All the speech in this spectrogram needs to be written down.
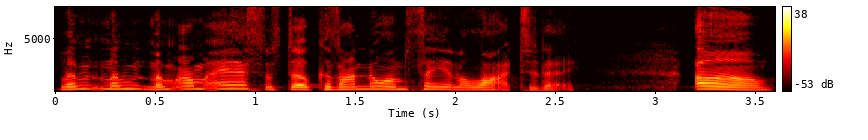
Let me, let me, I'm gonna ask some stuff because I know I'm saying a lot today. Um,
